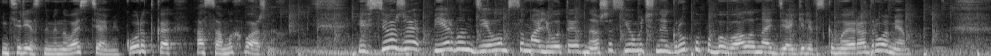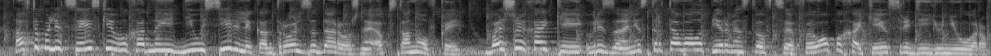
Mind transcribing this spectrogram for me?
интересными новостями. Коротко о самых важных. И все же первым делом самолеты наша съемочная группа побывала на Дягилевском аэродроме. Автополицейские в выходные дни усилили контроль за дорожной обстановкой. Большой хоккей. В Рязани стартовало первенство в ЦФО по хоккею среди юниоров.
